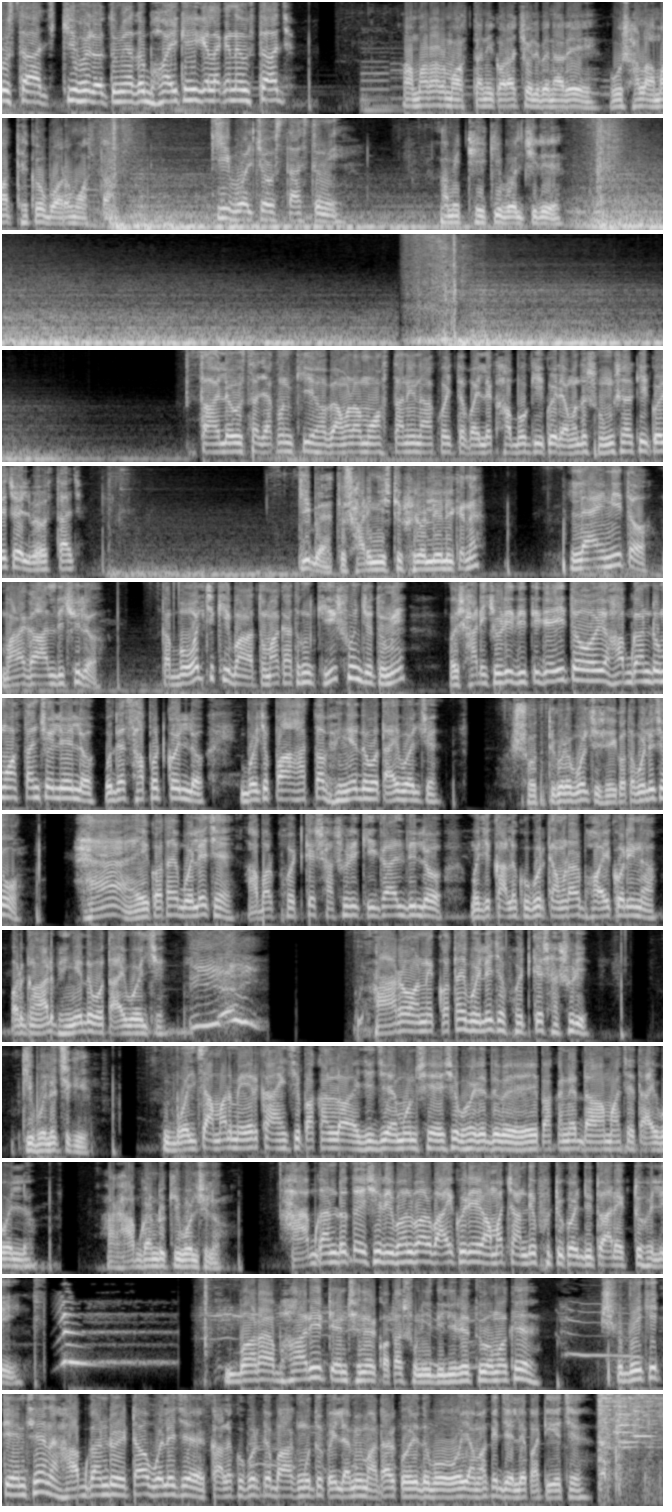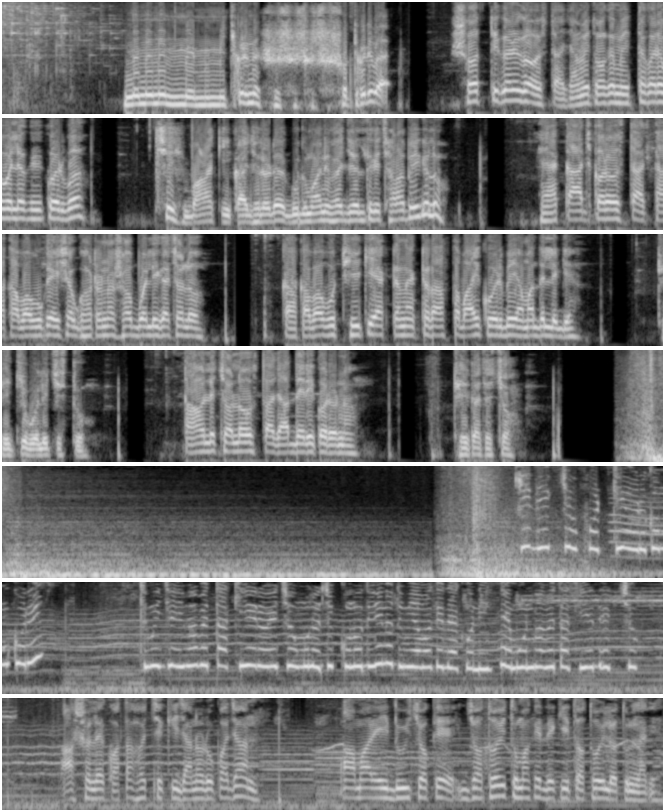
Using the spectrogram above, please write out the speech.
উস্তাদ কি হলো? তুমি এত ভয় খেয়ে গেলে কেন উস্তাদ? আমার আর মস্তানি করা চলবে না রে। ও শালা আমার থেকেও বড় মস্তান। কি বলছো উস্তাদ তুমি? আমি ঠিকই বলছি রে। তাহলে উস্তাদ এখন কি হবে? আমরা মস্তানি না করতে পারলে খাব কি করে? আমাদের সংসার কি করে চলবে উস্তাদ? কি বে তুই শাড়ি মিষ্টি ফেরত নিয়ে কেন? লাইনি তো মারা গাল দিছিল। তা বলছি কি বাড়া তোমাকে এতক্ষণ কি শুনছো তুমি? ওই শাড়ি চুড়ি দিতে গেই তো ওই হাফ গান্ডু মস্তান চলে এলো ওদের সাপোর্ট করল। বলছে পা হাত পা ভেঙে দেবো তাই বলছে। সত্যি করে বলছিস এই কথা বলেছ? হ্যাঁ এই কথাই বলেছে। আবার ফটকে শাশুড়ি কি গাল দিল? বলছে কালো কুকুরকে আমরা ভয় করি না ওর গাঁড় ভেঙে দেবো তাই বলছে। আরও অনেক কথাই বলেছে ফটকে শাশুড়ি। কি বলেছে কি? বলছে আমার মেয়ের কাঁচি পাকান লয় যে যেমন সে এসে ভরে দেবে এই পাকানের দাম আছে তাই বলল। আর হাফ গান্ডু কি বলছিল? হাফ গান্ডু তো এসে রিভলভার বাই করে আমার চাঁদে ফুটু করে দিত আর একটু হলেই। বড়া ভারী টেনশনের কথা শুনিয়ে দিলি রে তুই আমাকে। শুধু কি টেনশন হাফ গান্ডু এটাও বলেছে কালো কুকুরকে বাঘ মতো পেলে আমি মার্ডার করে দেবো ওই আমাকে জেলে পাঠিয়েছে। সত্যি করে? সত্যি করে ব্যবস্থা আমি তোমাকে মিথ্যা করে বলে কি করব? ছি বাড়া কি কাজ হলো রে? গুদমানি ভাই জেল থেকে ছাড়া পেয়ে গেল? হ্যাঁ কাজ করো ওস্তাদ কাকা বাবুকে এইসব ঘটনা সব বলে গেছলো কাকা বাবু ঠিকই একটা না একটা রাস্তা বাই করবে আমাদের লেগে। ঠিকই বলেছিস তো। তাহলে চলো ওস্তাদ আর দেরি করো না। ঠিক আছে চ। ফটকে ওরকম করে? তুমি যেইভাবে তাকিয়ে রয়েছো, মনে হচ্ছে কোনোদিনও তুমি আমাকে দেখোনি এমন ভাবে তাকিয়ে দেখছ। আসলে কথা হচ্ছে কি জানো রূপাজান? আমার এই দুই চোখে যতই তোমাকে দেখি, ততই নতুন লাগে।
